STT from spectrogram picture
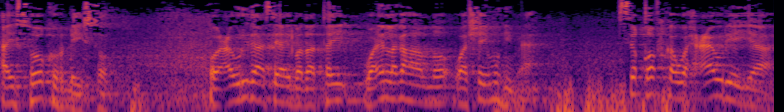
ay soo kordhayso. Oo cawridaasi ay badatay waa in laga hadlo waa shay muhiim ah si qofka wax cawriyayaa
